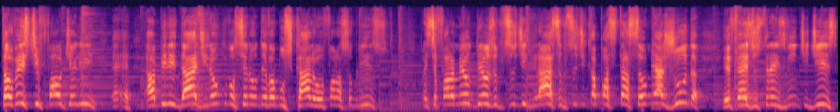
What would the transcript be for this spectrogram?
Talvez te falte ali é, é habilidade, não que você não deva buscá-lo, eu vou falar sobre isso. Mas você fala, meu Deus, eu preciso de graça, eu preciso de capacitação, me ajuda. Efésios 3,20 diz:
